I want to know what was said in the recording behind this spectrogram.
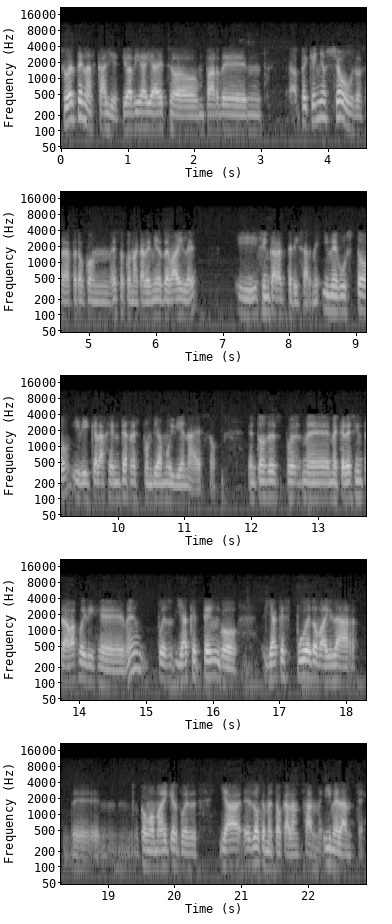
suerte en las calles. Yo había ya hecho un par de mm, pequeños shows, o sea, pero con esto, con academias de baile y sin caracterizarme. Y me gustó y vi que la gente respondía muy bien a eso. Entonces, pues me, me quedé sin trabajo y dije, "Eh, pues ya que tengo, ya que puedo bailar de, como Michael, pues ya es lo que me toca lanzarme. Y me lancé.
